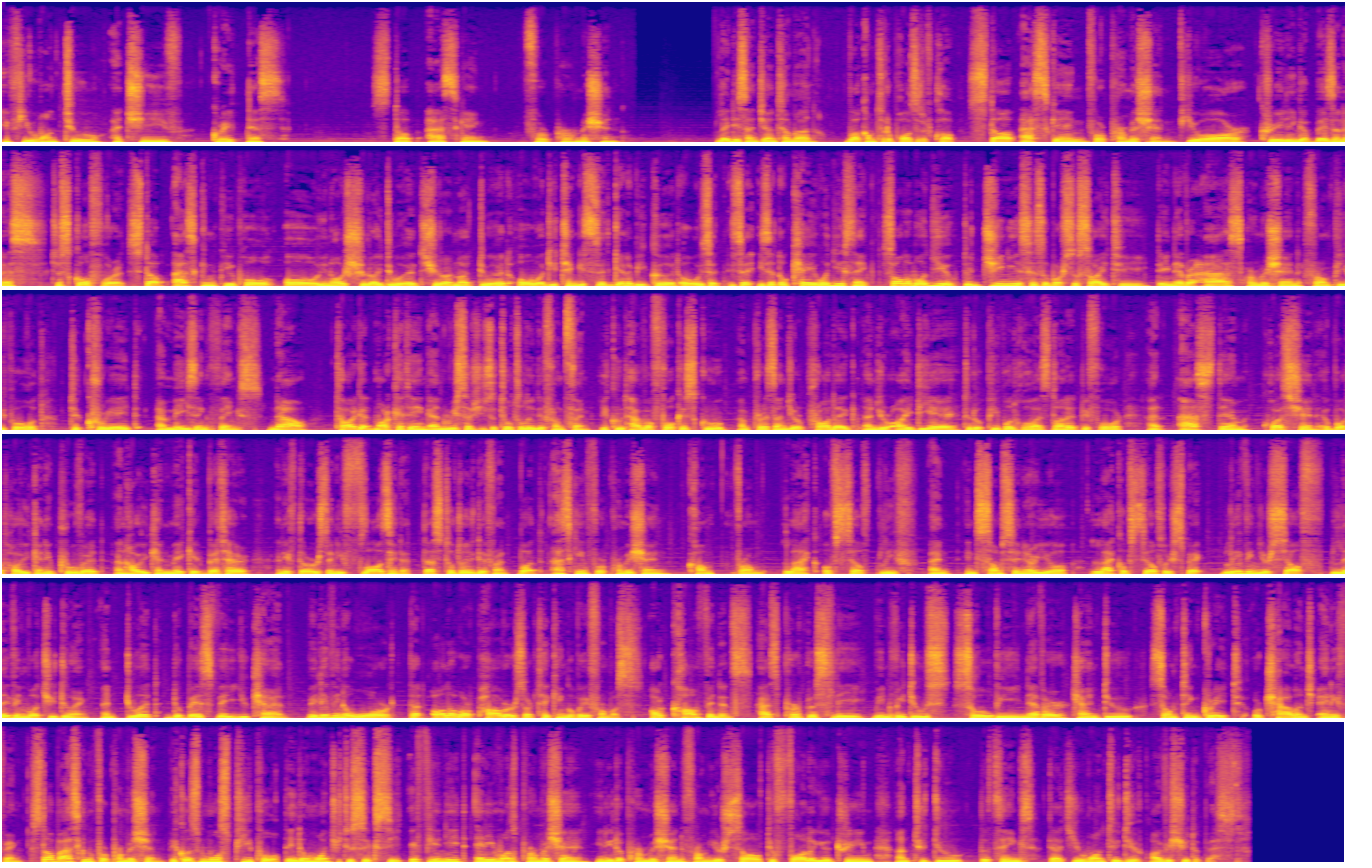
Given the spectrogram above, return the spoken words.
If you want to achieve greatness, stop asking for permission. Ladies and gentlemen, welcome to the Positive Club. Stop asking for permission. If you are creating a business, just go for it. Stop asking people, oh, you know, should I do it? Should I not do it? Oh, what do you think? Is it gonna be good? Oh, is it is it is it okay? What do you think? It's all about you. The geniuses of our society, they never ask permission from people to create amazing things. Now, Target marketing and research is a totally different thing. You could have a focus group and present your product and your idea to the people who has done it before and ask them question about how you can improve it and how you can make it better and if there's any flaws in it. That's totally different. But asking for permission come from lack of self-belief and in some scenario lack of self-respect. Believe in yourself, believe in what you're doing and do it the best way you can. We live in a world that all of our powers are taking away from us. Our confidence has purposely been reduced so we never can do something great or challenge anything. Stop asking for permission because most people they don't want you to succeed. If you need anyone's permission, you need a permission from yourself to follow your dream and to do the things that you want to do. I wish you the best.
